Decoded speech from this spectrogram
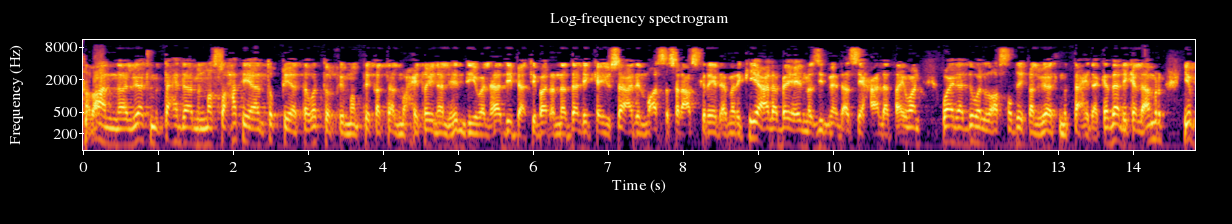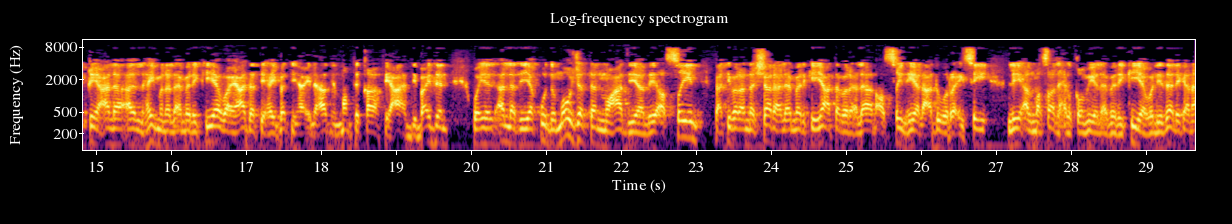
طبعا الولايات المتحدة من مصلحتها أن تبقي التوتر في منطقة المحيطين الهندي والهادي باعتبار أن ذلك يساعد المؤسسة العسكرية الأمريكية على بيع المزيد من الأسلحة على تايوان وإلى الدول الصديقة للولايات المتحدة. كذلك الأمر يبقي على الهيمنة الأمريكية وإعادة هيبتها إلى هذه المنطقة في عهد بايدن والذي يقود موجة معادية للصين باعتبار أن الشارع الأمريكي يعتبر الآن الصين هي العدو الرئيسي للمصالح القومية الأمركية ولذلك أنا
